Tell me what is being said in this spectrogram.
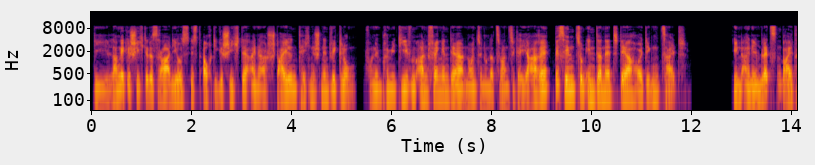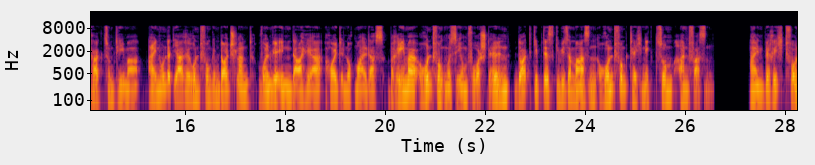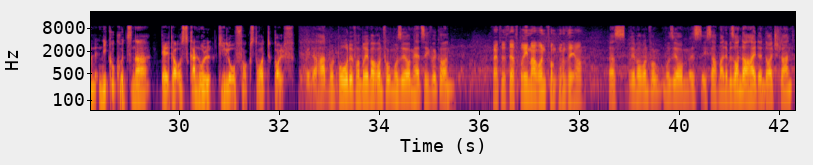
Die lange Geschichte des Radios ist auch die Geschichte einer steilen technischen Entwicklung von den primitiven Anfängen der 1920er Jahre bis hin zum Internet der heutigen Zeit. In einem letzten Beitrag zum Thema 100 Jahre Rundfunk in Deutschland wollen wir Ihnen daher heute nochmal das Bremer Rundfunkmuseum vorstellen. Dort gibt es gewissermaßen Rundfunktechnik zum Anfassen. Ein Bericht von Nico Kutzner, Delta Oscar 0 Kilo Foxtrot Golf. Ich bin der Hartmut Bode vom Bremer Rundfunkmuseum. Herzlich willkommen. Was ist das Bremer Rundfunkmuseum? Das Bremer Rundfunkmuseum ist, ich sag mal, eine Besonderheit in Deutschland.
